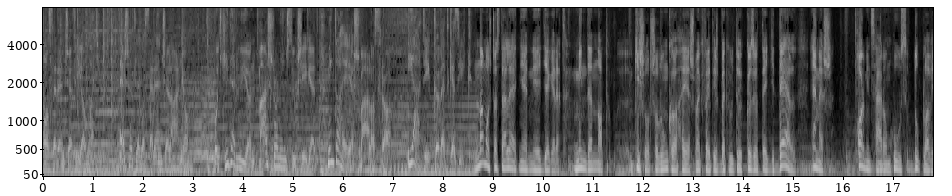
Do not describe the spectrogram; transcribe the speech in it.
A szerencse fia vagy? Esetleg a szerencse lánya? Hogy kiderüljön, másra nincs szükséged, mint a helyes válaszra. Játék következik. Na most aztán lehet nyerni egy gyegeret. Minden nap kisorsolunk a helyes megfejtést beküldők között egy Dell MS 3320 W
